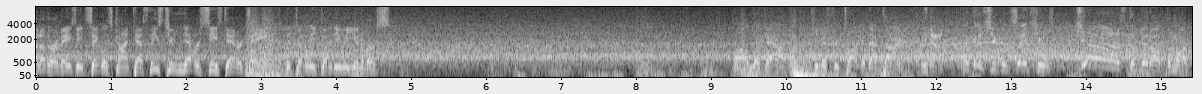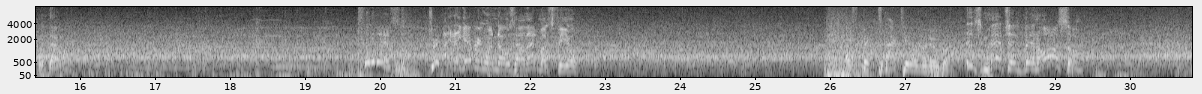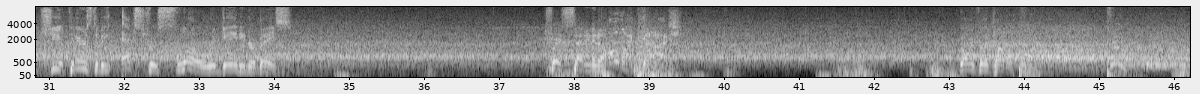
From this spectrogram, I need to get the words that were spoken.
Another amazing singles contest. These two never cease to entertain the WWE Universe. Oh, look out. She missed her target that time. Yeah, I guess you could say she was just a bit off the mark with that one. Look at this. I think everyone knows how that must feel. A spectacular maneuver. This match has been awesome. She appears to be extra slow regaining her base. Trish setting it up. Oh my gosh. Going for the cover. One, two,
